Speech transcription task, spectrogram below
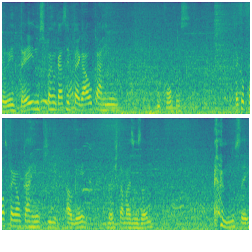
Eu entrei no supermercado sem pegar o carrinho de compras. Será que eu posso pegar um carrinho que alguém não está mais usando? não sei.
